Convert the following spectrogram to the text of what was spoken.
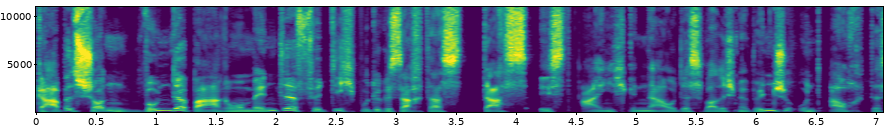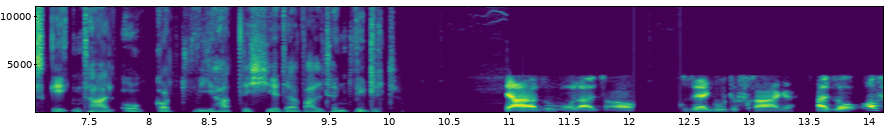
Gab es schon wunderbare Momente für dich, wo du gesagt hast, das ist eigentlich genau das, was ich mir wünsche und auch das Gegenteil, oh Gott, wie hat sich hier der Wald entwickelt? Ja, sowohl als auch. Sehr gute Frage. Also oft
